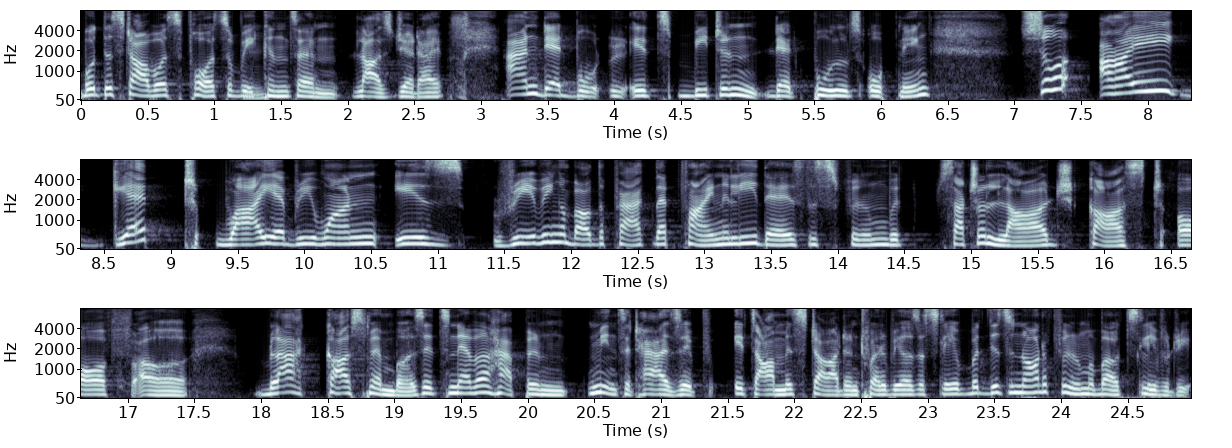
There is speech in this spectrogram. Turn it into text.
both the Star Wars Force Awakens and Last Jedi, and Deadpool. It's beaten Deadpool's opening. So I get why everyone is raving about the fact that finally there's this film with such a large cast of uh, black cast members. It's never happened, means it has if it's Amistad and 12 Years a Slave, but this is not a film about slavery.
